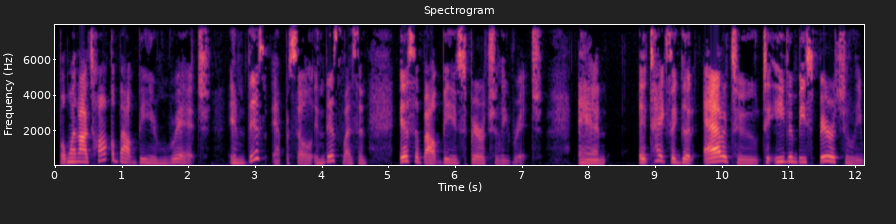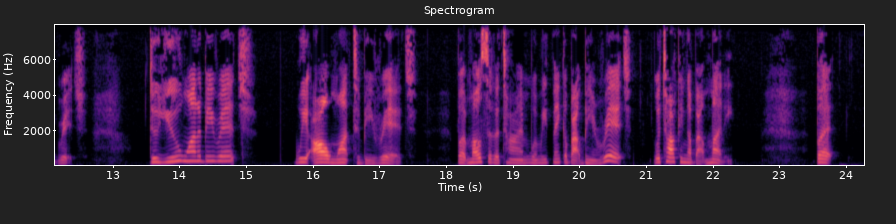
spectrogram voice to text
But when I talk about being rich in this episode, in this lesson, it's about being spiritually rich. And it takes a good attitude to even be spiritually rich. Do you want to be rich? We all want to be rich. But most of the time, when we think about being rich, we're talking about money. But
